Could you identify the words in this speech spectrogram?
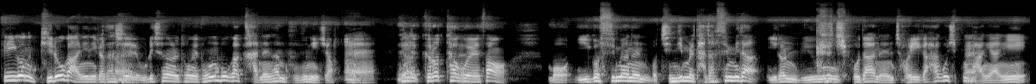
그 이거는 비료가 아니니까 사실 네. 우리 채널을 통해 서 홍보가 가능한 부분이죠. 네. 예. 근데 그렇다고 네. 해서 뭐 이거 쓰면은 뭐 진딧물 다 잡습니다 이런 그렇죠. 류보다는 저희가 하고 싶은 네. 방향이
